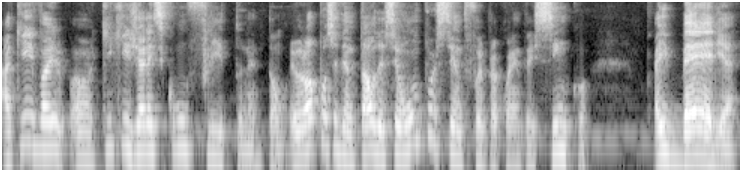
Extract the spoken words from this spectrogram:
Aqui vai, aqui que gera esse conflito, né? Então, Europa Ocidental desceu 1%, foi para 45%. A Ibéria,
